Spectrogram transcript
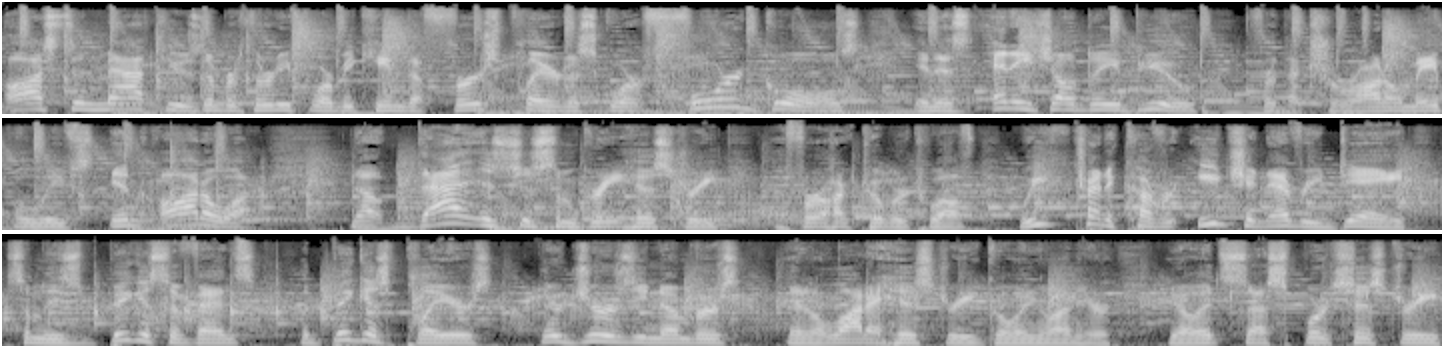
Auston Matthews, number 34, became the first player to score four goals in his NHL debut for the Toronto Maple Leafs in Ottawa. Now, that is just some great history for October 12th. We try to cover each and every day some of these biggest events, the biggest players, their jersey numbers, and a lot of history going on here. You know, it's uh, sports history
